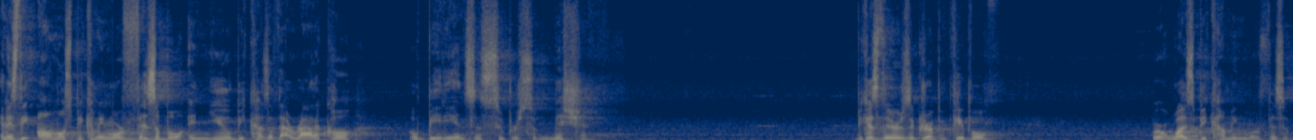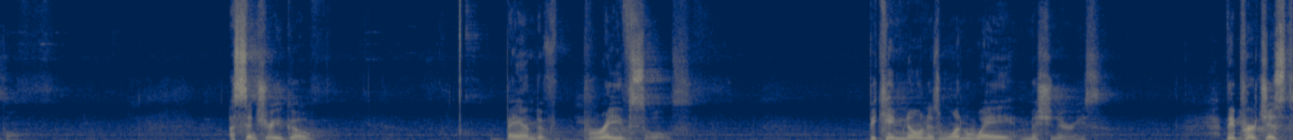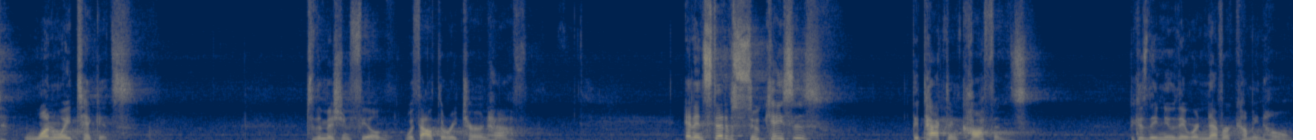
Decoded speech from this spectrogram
And is the almost becoming more visible in you because of that radical obedience and super submission. Because there's a group of people where it was becoming more visible. A century ago, a band of brave souls became known as one way missionaries. They purchased one way tickets to the mission field without the return half. And instead of suitcases, they packed in coffins because they knew they were never coming home.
